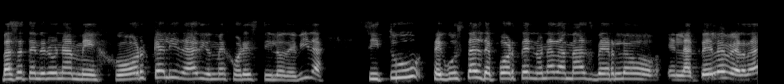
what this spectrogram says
Vas a tener una mejor calidad y un mejor estilo de vida si tú te gusta el deporte, no nada más verlo en la tele, ¿verdad?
